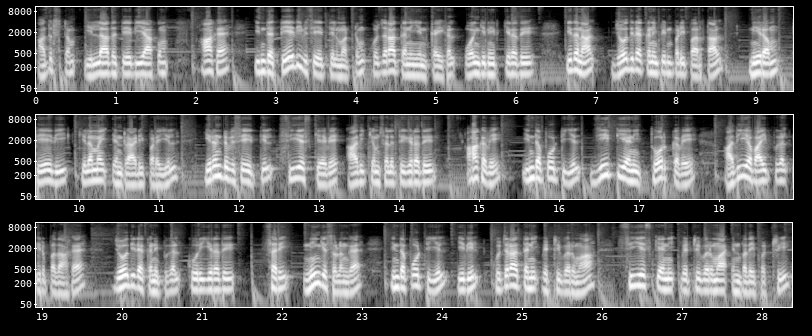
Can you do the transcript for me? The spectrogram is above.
அதிர்ஷ்டம் இல்லாத தேதியாகும். ஆக இந்த தேதி விஷயத்தில் மட்டும் குஜராத் அணியின் கைகள் ஓங்கி நிற்கிறது. இதனால் ஜோதிட கணிப்பின்படி பார்த்தால் நிறம் தேதி கிழமை என்ற அடிப்படையில் இரண்டு விஷயத்தில் சிஎஸ்கேவே ஆதிக்கம் செலுத்துகிறது. ஆகவே இந்த போட்டியில் ஜிடி அணி தோற்கவே அதிக வாய்ப்புகள் இருப்பதாக ஜோதிட கணிப்புகள் கூறுகிறது. சரி நீங்கள் சொல்லுங்கள் இந்த போட்டியில் இதில் குஜராத் அணி வெற்றி பெறுமா சிஎஸ்கே அணி வெற்றி பெறுமா என்பதை பற்றி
